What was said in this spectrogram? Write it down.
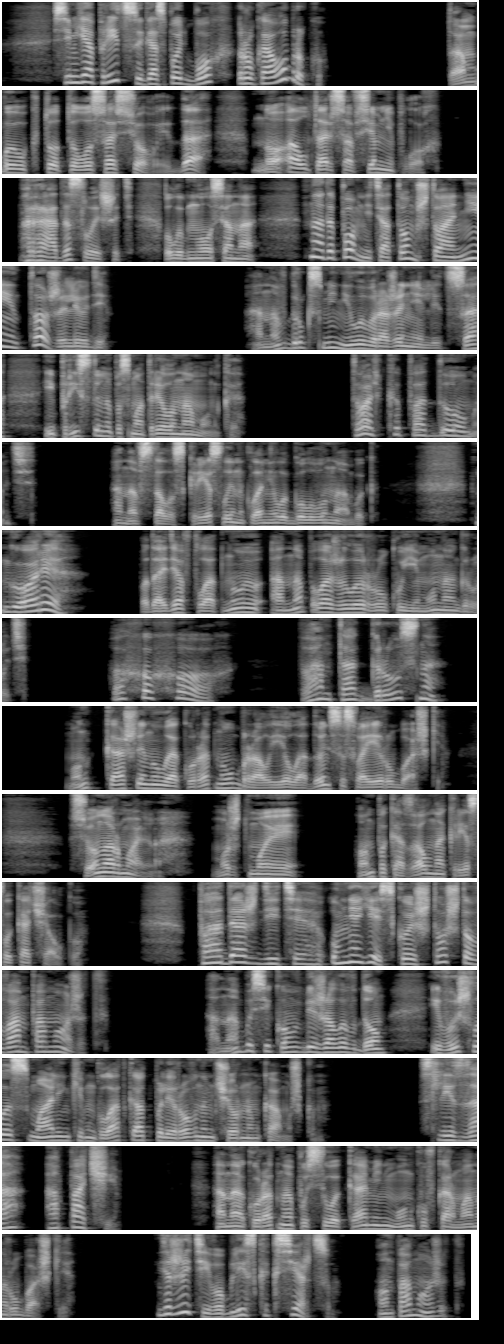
Семья Приц и Господь Бог рука об руку?» Там был кто-то лососёвый, да, но алтарь совсем неплох. «Рада слышать», — улыбнулась она. «Надо помнить о том, что они тоже люди». Она вдруг сменила выражение лица и пристально посмотрела на Мунка. «Только подумать». Она встала с кресла и наклонила голову на бок. «Горе?» Подойдя вплотную, она положила руку ему на грудь. «Ох-ох-ох, вам так грустно?» Монк кашлянул и аккуратно убрал ее ладонь со своей рубашки. «Все нормально. Может, мы...» Он показал на кресло-качалку. «Подождите, у меня есть кое-что, что вам поможет». Она босиком вбежала в дом и вышла с маленьким, гладко отполированным черным камушком. «Слеза Апачи». Она аккуратно опустила камень Мунку в карман рубашки. «Держите его близко к сердцу. Он поможет.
